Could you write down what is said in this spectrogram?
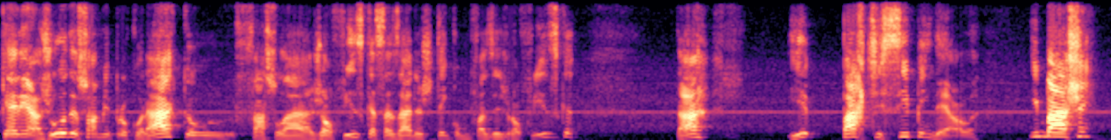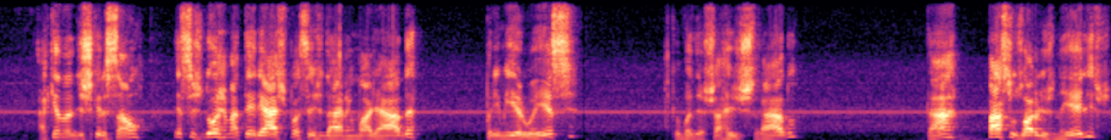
Querem ajuda, é só me procurar, que eu faço lá geofísica, essas áreas têm como fazer geofísica, tá? E participem dela. E baixem, aqui na descrição, esses dois materiais para vocês darem uma olhada. Primeiro esse, que eu vou deixar registrado, tá? Passa os olhos neles.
